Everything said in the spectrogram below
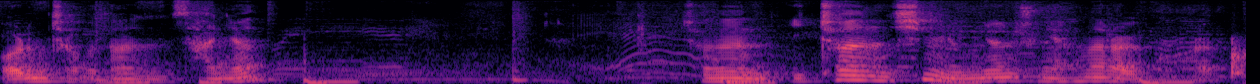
얼음차보다 한 4년? 저는 2016년 중에 하나를 알고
